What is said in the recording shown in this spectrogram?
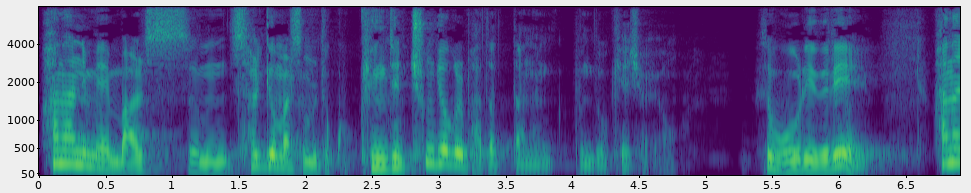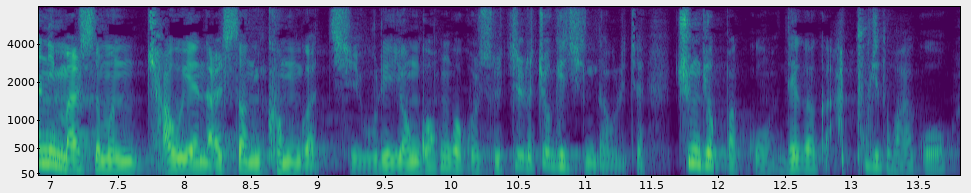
하나님의 말씀 설교 말씀을 듣고 굉장히 충격을 받았다는 분도 계셔요. 그래서 우리들이 하나님 말씀은 좌우의 날선 검같이 우리의 영과 혼과 골수를 찔러 쪼개진다고 그랬죠. 충격받고 내가 그 아프기도 하고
